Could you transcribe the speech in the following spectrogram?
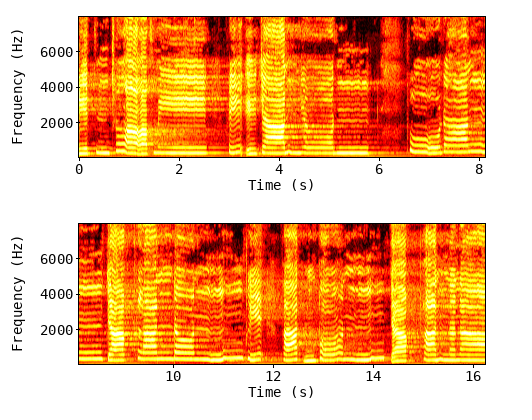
ผิดชอบมีพิจารยนผู้นั้นจากพลันดนพิพัดพลจากพันนา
